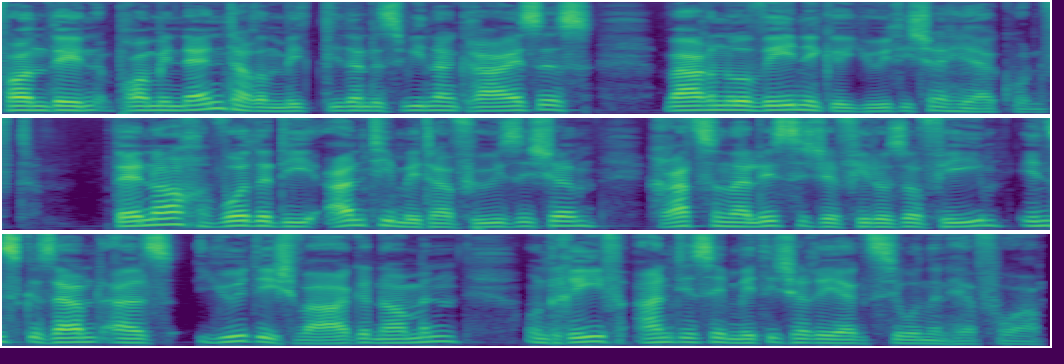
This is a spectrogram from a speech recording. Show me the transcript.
Von den prominenteren Mitgliedern des Wiener Kreises waren nur wenige jüdischer Herkunft. Dennoch wurde die antimetaphysische, rationalistische Philosophie insgesamt als jüdisch wahrgenommen und rief antisemitische Reaktionen hervor.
